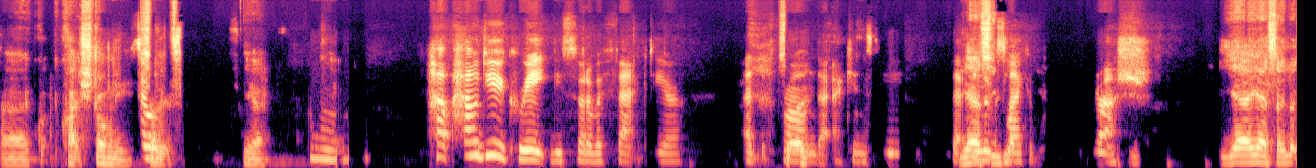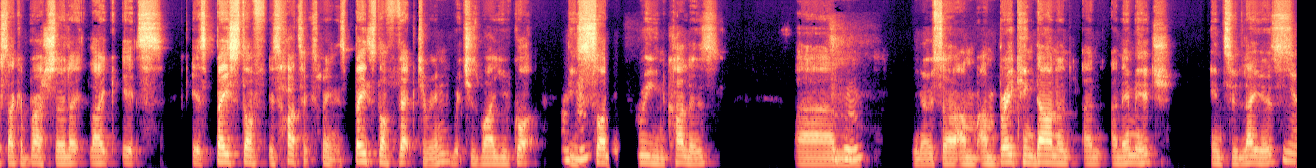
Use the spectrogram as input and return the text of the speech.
uh, qu- quite strongly. So, so it's yeah. Hmm. How how do you create this sort of effect here at the front so, that I can see that yeah, looks so like got, a brush? Yeah, yeah. So it looks like a brush. So like like it's it's based off. It's hard to explain. It's based off vectoring, which is why you've got mm-hmm. these solid green colors. Um, mm-hmm. You know, so I'm I'm breaking down an, an, an image into layers. Yeah.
